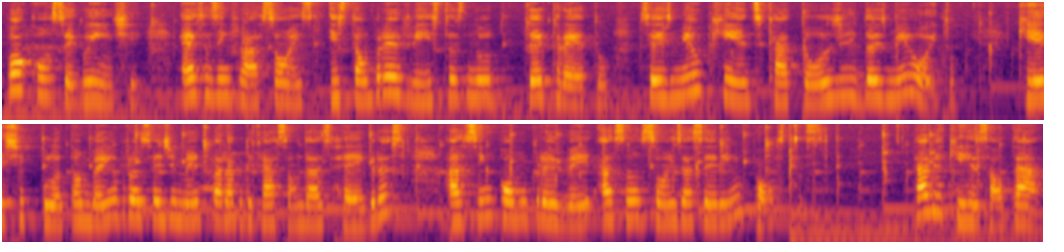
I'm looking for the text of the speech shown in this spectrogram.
Por conseguinte, essas infrações estão previstas no Decreto 6.514 de 2008, que estipula também o procedimento para aplicação das regras, assim como prevê as sanções a serem impostas. Cabe aqui ressaltar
